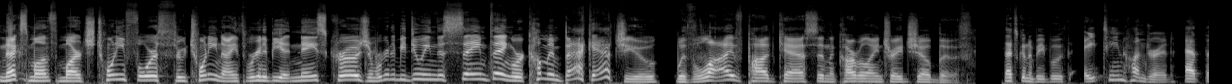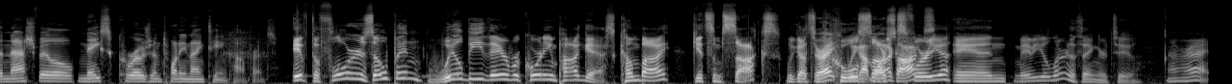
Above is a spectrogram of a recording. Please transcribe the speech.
next month, March 24th through 29th, we're going to be at Nace Corrosion. We're going to be doing the same thing. We're coming back at you with live podcasts in the Carboline Trade Show booth. That's going to be booth 1800 at the Nashville NACE Corrosion 2019 conference. If the floor is open, we'll be there recording podcasts. Come by, get some socks. We got That's some right. cool got more socks, for you, and maybe you'll learn a thing or two. All right.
